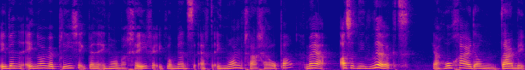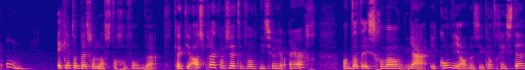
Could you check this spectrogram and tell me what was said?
Ik ben een enorme pleaser. Ik ben een enorme gever. Ik wil mensen echt enorm graag helpen. Maar ja, als het niet lukt, ja, hoe ga je dan daarmee om? Ik heb dat best wel lastig gevonden. Kijk, die afspraken verzetten vond ik niet zo heel erg. Want dat is gewoon, ja, ik kon niet anders. Ik had geen stem.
